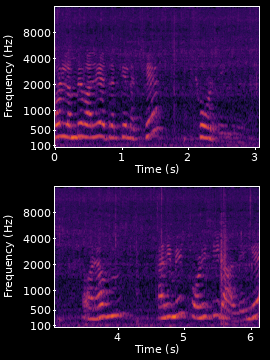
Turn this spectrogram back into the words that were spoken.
और लंबे वाले अदरक के लच्छे छोड़ देंगे। और हम हरी मिर्च थोड़ी सी डाल देंगे।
